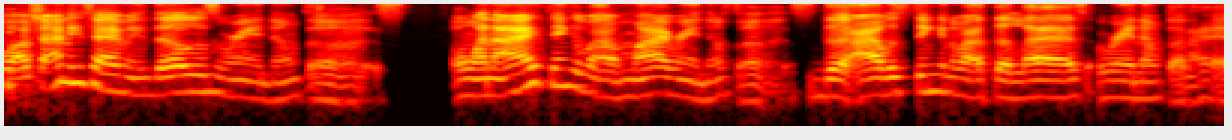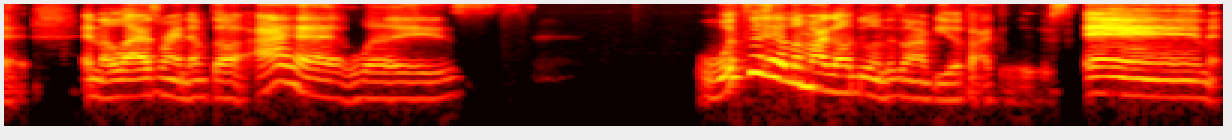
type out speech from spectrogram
while Shawnee's having those random thoughts, when I think about my random thoughts, the I was thinking about the last random thought I had, and the last random thought I had was, "What the hell am I gonna do in the zombie apocalypse?" And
